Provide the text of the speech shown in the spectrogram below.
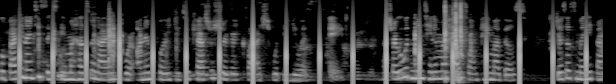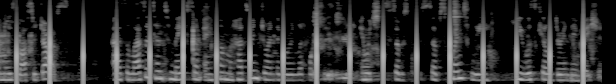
Well, back in 1960, my husband and I were unemployed due to Castro Sugar clash with the USA. I struggled with maintaining my household and paying my bills, just as many families lost their jobs. As the last attempt to make some income, my husband joined the guerrilla forces, in which subs- subsequently he was killed during the invasion.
